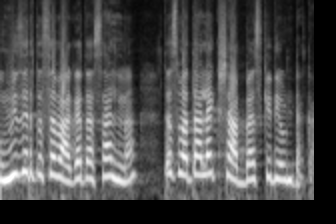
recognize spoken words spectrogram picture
तुम्ही जर तसं वागत असाल ना तर स्वतःला एक शाबासकी देऊन टाका.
